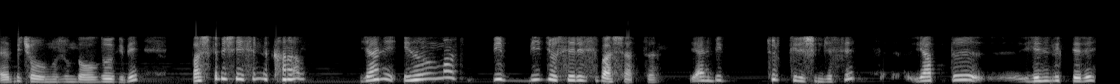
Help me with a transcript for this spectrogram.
E, birçoğumuzun da olduğu gibi. Başka bir şey isimli kanal yani inanılmaz bir video serisi başlattı. Yani bir Türk girişimcisi yaptığı yenilikleri,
